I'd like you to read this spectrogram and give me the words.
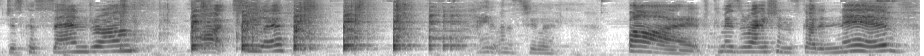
which is Cassandra. All right, two left. I hate it when there's two left. Five. Commiserations go to Nev.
